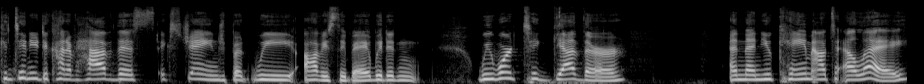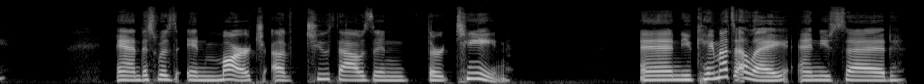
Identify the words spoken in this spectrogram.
continued to kind of have this exchange, but we obviously, babe, we didn't, we weren't together. And then you came out to LA, and this was in March of 2013 and you came out to LA and you said,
